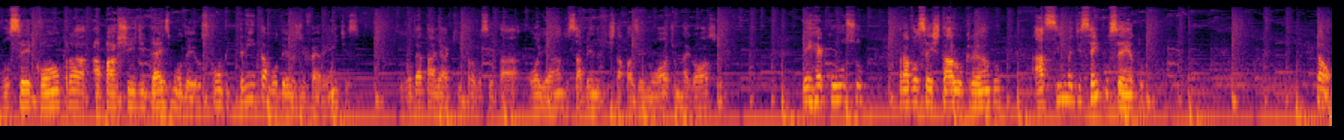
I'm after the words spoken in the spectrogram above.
Você compra a partir de 10 modelos, compre 30 modelos diferentes. Eu vou detalhar aqui para você estar tá olhando, sabendo que está fazendo um ótimo negócio. Tem recurso para você estar lucrando acima de 100%. Então,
